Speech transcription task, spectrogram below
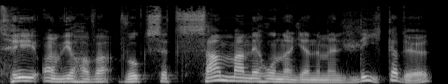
Ty om vi har vuxit samman med honom genom en lika död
